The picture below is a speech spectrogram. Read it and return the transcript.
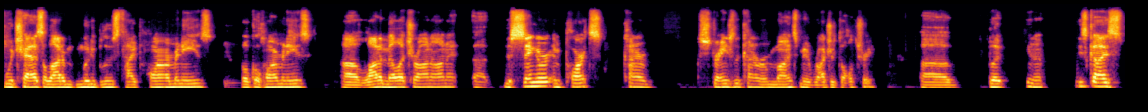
which has a lot of Moody Blues type harmonies, vocal harmonies, uh, a lot of Mellotron on it. Uh, the singer in parts kind of strangely kind of reminds me of Roger Daltrey. Uh, but you know, these guys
